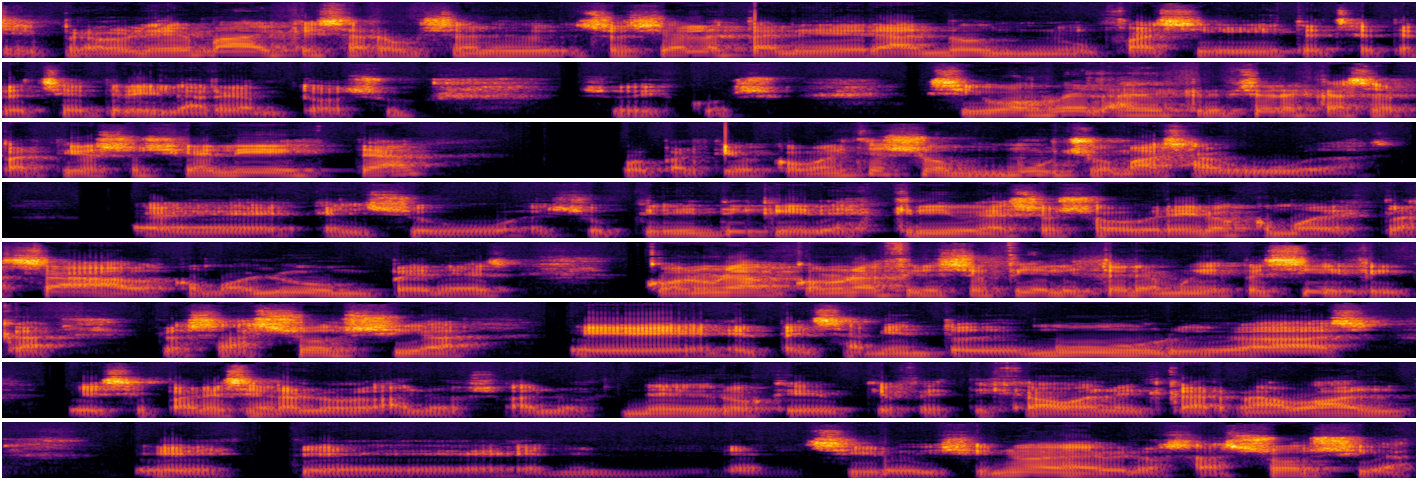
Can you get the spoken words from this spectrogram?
el problema es que esa revolución social la está liderando un, fascista, etcétera, etcétera, y largan todo su, su, discurso. Si vos ves las descripciones que hace el Partido Socialista o el Partido Comunista, son mucho más agudas. Eh, en, su, en, su, crítica y describe a esos obreros como desplazados, como lumpenes, con una, con una filosofía de la historia muy específica. Los asocia eh, el pensamiento de Murgas, se parecen a, a, los, a, los, negros que, festejaban el carnaval este, en, el, siglo XIX, los asocia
